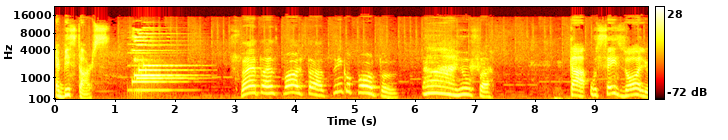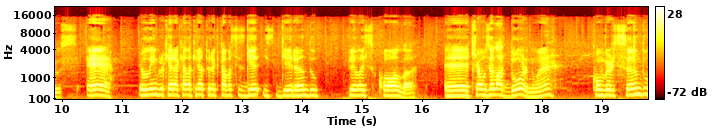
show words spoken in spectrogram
é Beastars. Certa resposta! Cinco pontos! Ai, ufa. Tá, os seis olhos é. Eu lembro que era aquela criatura que tava se esgue- esgueirando pela escola. É, que é o zelador, não é? Conversando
